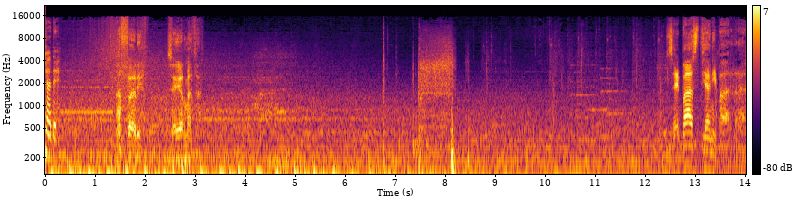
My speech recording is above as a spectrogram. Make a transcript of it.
Succede? Affari. Sei armata? Sebastian Ibarra.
